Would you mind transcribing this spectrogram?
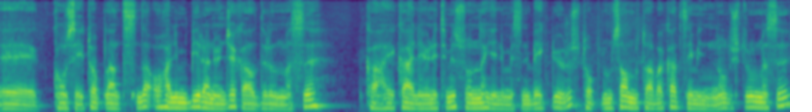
e, Konseyi toplantısında o halin bir an önce kaldırılması, KHK ile yönetimin sonuna gelinmesini bekliyoruz. Toplumsal mutabakat zemininin oluşturulması,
